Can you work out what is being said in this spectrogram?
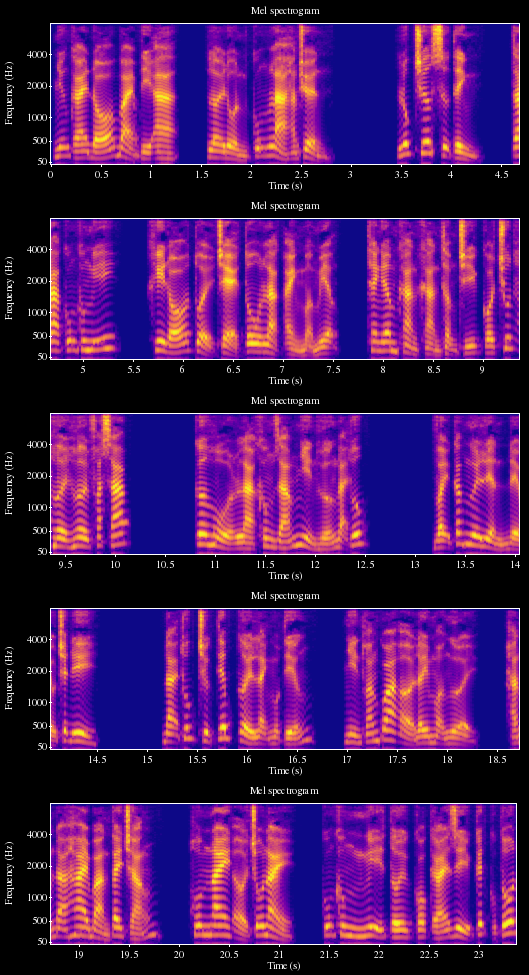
những cái đó bài tì a, lời đồn cũng là hắn truyền. Lúc trước sự tình, ta cũng không nghĩ, khi đó tuổi trẻ tô lạc ảnh mở miệng, thanh âm khàn khàn thậm chí có chút hơi hơi phát sáp. Cơ hồ là không dám nhìn hướng đại thúc. Vậy các ngươi liền đều chết đi. Đại thúc trực tiếp cười lạnh một tiếng, nhìn thoáng qua ở đây mọi người, hắn đã hai bàn tay trắng, hôm nay ở chỗ này, cũng không nghĩ tới có cái gì kết cục tốt,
